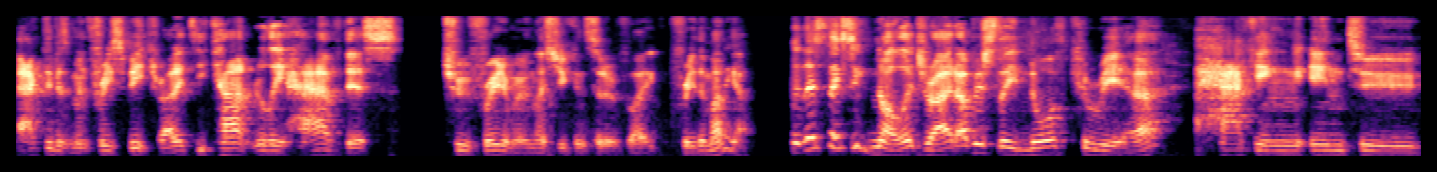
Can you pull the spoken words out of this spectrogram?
activism and free speech, right? It's, you can't really have this true freedom unless you can sort of like free the money up. But let's, let's acknowledge, right? Obviously, North Korea hacking into,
